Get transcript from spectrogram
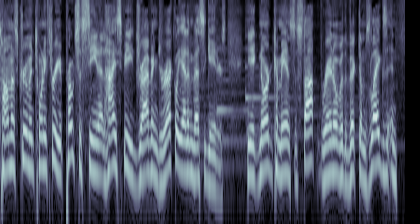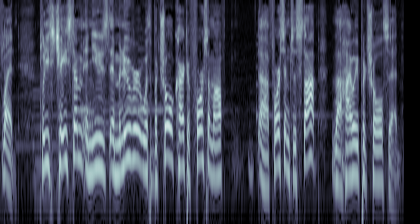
Thomas Crewman, 23, approached the scene at high speed, driving directly at investigators. He ignored commands to stop, ran over the victim's legs, and fled. Police chased him and used a maneuver with a patrol car to force him off, uh, force him to stop. The highway patrol said.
